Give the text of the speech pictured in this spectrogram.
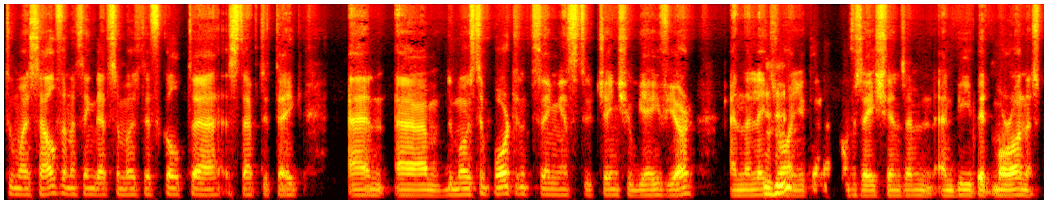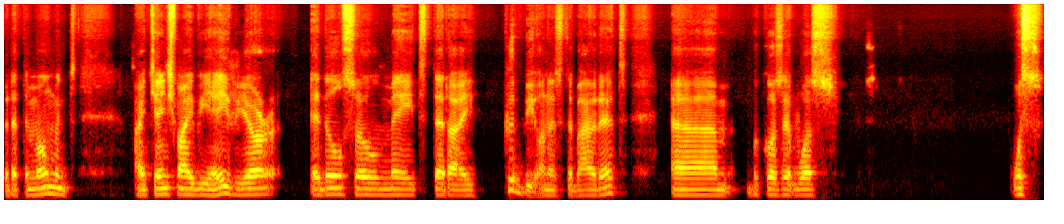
to myself, and I think that's the most difficult uh, step to take. And um, the most important thing is to change your behavior, and then later mm-hmm. on you can have conversations and and be a bit more honest. But at the moment, I changed my behavior, it also made that I could be honest about it um, because it was was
